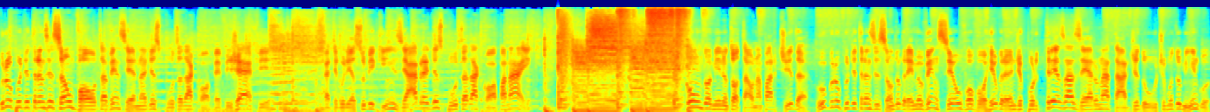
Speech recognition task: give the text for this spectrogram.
Grupo de transição volta a vencer na disputa da Copa FGF. Categoria Sub-15 abre a disputa da Copa Nike. Com um domínio total na partida, o grupo de transição do Grêmio venceu o Vovô Rio Grande por 3 a 0 na tarde do último domingo,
